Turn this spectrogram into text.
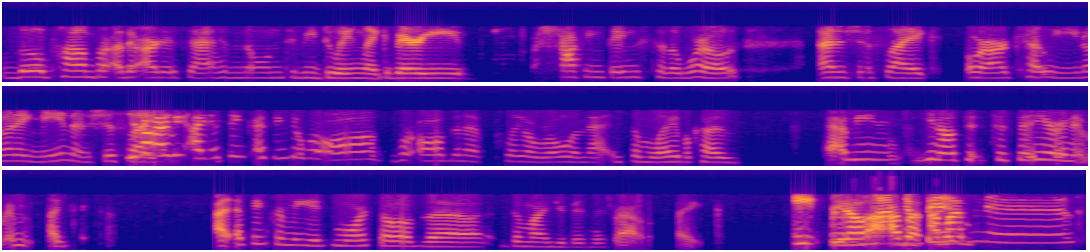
Lil Pump or other artists that have known to be doing like very shocking things to the world, and it's just like, or R. Kelly, you know what I mean? And it's just You like, know, I mean, I I think I think that we're all we're all gonna play a role in that in some way because, I mean, you know, to to sit here and, and like, I, I think for me it's more so the the mind your business route, like eat you know, I'm your a- I'm a- business.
